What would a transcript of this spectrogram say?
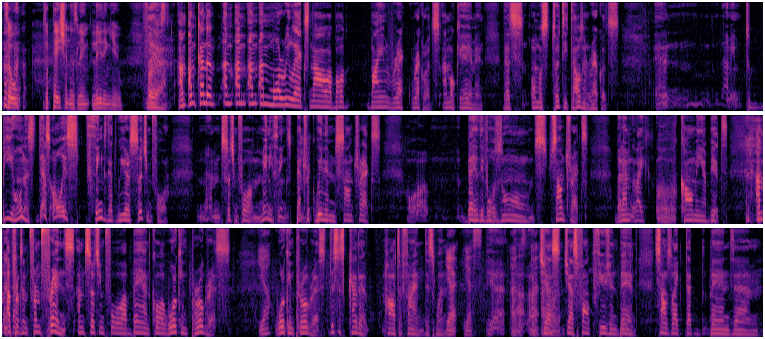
So the patient is leading you first. Yeah, I'm I'm kind of I'm I'm I'm I'm more relaxed now about buying rec- records. I'm okay, man. That's almost thirty thousand records, and I mean to be honest, there's always things that we are searching for. I'm searching for many things. Mm. Patrick Williams soundtracks, or Berre de Vozon s- soundtracks. But I'm like, oh, call me a bit. I'm up, for example, from Friends. I'm searching for a band called Work in Progress. Yeah. Work in Progress. This is kind of hard to find. This one. Yeah. Yes. Yeah. I a- underst- a I- I know jazz jazz funk fusion band. Sounds like that band um,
